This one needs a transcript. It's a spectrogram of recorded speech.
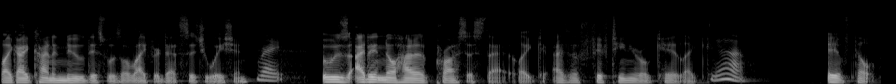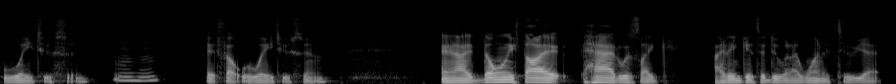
Like I kind of knew this was a life or death situation. Right. It was, I didn't know how to process that. Like as a 15 year old kid, like Yeah. it felt way too soon Mm-hmm. it felt way too soon. and I the only thought I had was like I didn't get to do what I wanted to yet,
